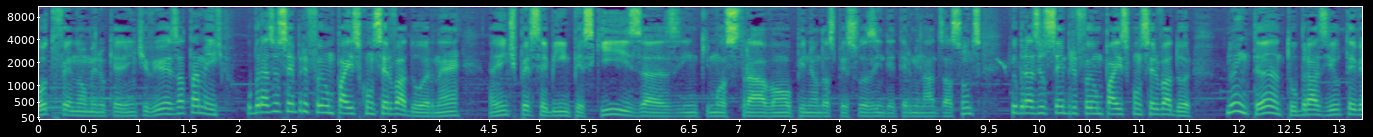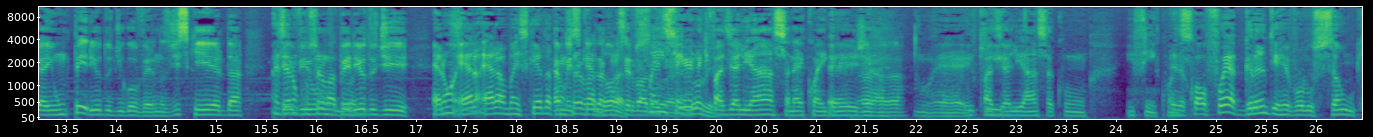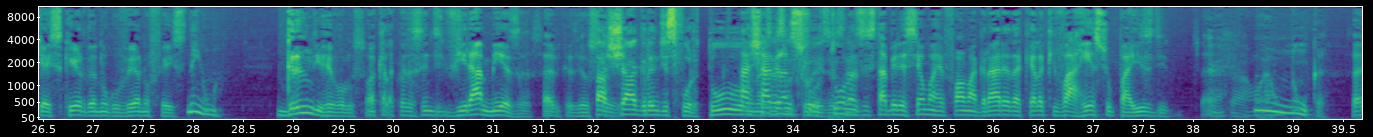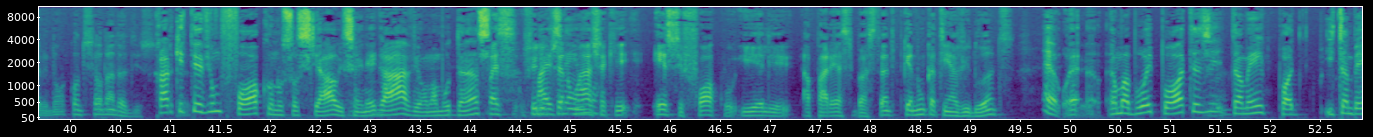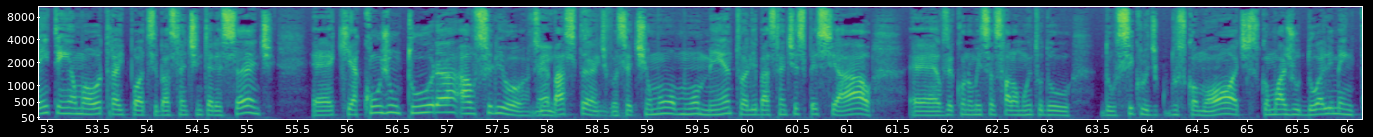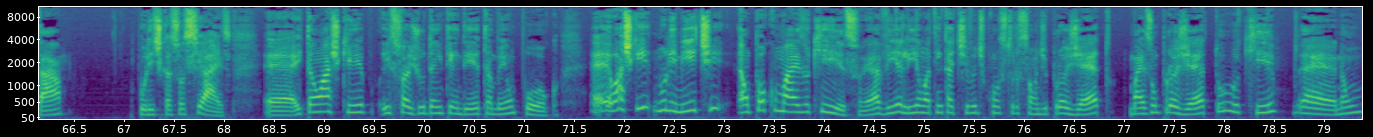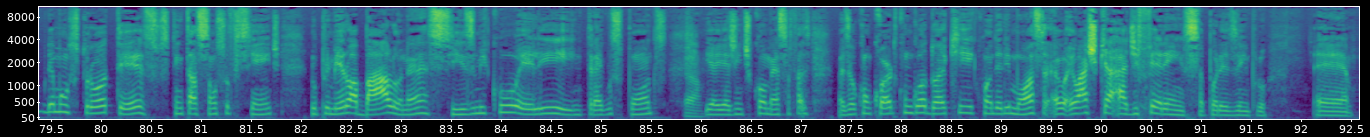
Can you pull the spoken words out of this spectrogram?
outro fenômeno que a gente viu é exatamente. O Brasil sempre foi um país conservador, né? A gente percebia em pesquisas em que mostravam a opinião das pessoas em determinados assuntos que o Brasil sempre foi um país conservador. No entanto, o Brasil teve aí um período de governos de esquerda, Mas teve um período de. Era, um, era, era uma esquerda conservadora. Uma esquerda conservadora. Uma esquerda que fazia aliança né, com a igreja, é, é, que fazia aliança com. Enfim, com as... Qual foi a grande revolução que a esquerda no governo fez? Nenhuma grande revolução, aquela coisa assim de virar a mesa, sabe? Quer dizer, eu Taxar sei, grandes fortunas. Taxar grandes coisas, fortunas, né? estabelecer uma reforma agrária daquela que varresse o país de. É, não, é um... Nunca. Sabe? Não aconteceu nada disso. Claro que teve um foco no social, isso é inegável, uma mudança. Mas, Felipe, mas você não acha que esse foco, e ele aparece bastante, porque nunca tinha havido antes? É, é, é uma boa hipótese, também pode, e também tem uma outra hipótese bastante interessante, é que a conjuntura auxiliou né, sim, né, bastante. Sim. Você tinha um momento ali bastante especial. É, os economistas falam muito do, do ciclo de, dos commodities, como ajudou a alimentar políticas sociais. É, então acho que isso ajuda a entender também um pouco. É, eu acho que no limite é um pouco mais do que isso. Né? Havia ali uma tentativa de construção de projeto mas um projeto que é, não demonstrou ter sustentação suficiente. No primeiro abalo né, sísmico, ele entrega os pontos é. e aí a gente começa a fazer. Mas eu concordo com o Godoy que quando ele mostra. Eu, eu acho que a, a diferença, por exemplo. É,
